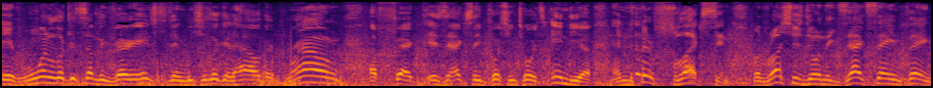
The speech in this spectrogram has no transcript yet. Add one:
if we want to look at something very interesting, we should look at how the ground effect is actually pushing towards India, and they're flexing. But Russia's doing the exact same thing,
